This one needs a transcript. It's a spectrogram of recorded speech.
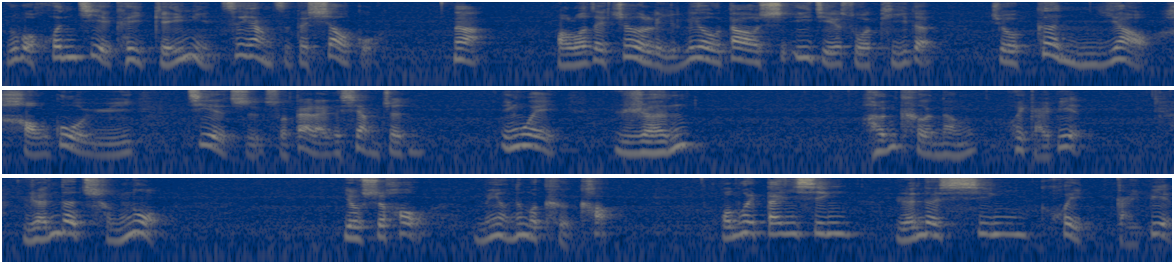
如果婚戒可以给你这样子的效果，那保罗在这里六到十一节所提的，就更要好过于戒指所带来的象征，因为人很可能会改变，人的承诺有时候没有那么可靠，我们会担心。人的心会改变，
